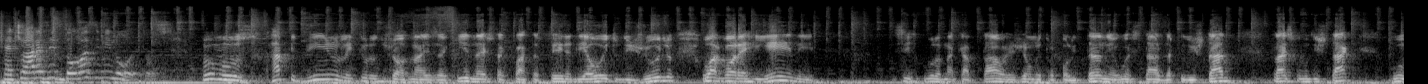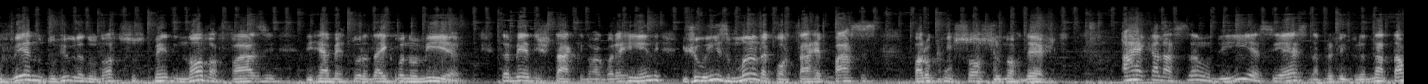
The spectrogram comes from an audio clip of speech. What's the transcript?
7 horas e 12 minutos. Vamos rapidinho, leitura dos jornais aqui nesta quarta-feira, dia 8 de julho. O Agora RN circula na capital, região metropolitana e algumas cidades aqui do estado, traz como destaque: governo do Rio Grande do Norte suspende nova fase de reabertura da economia. Também é destaque no Agora RN: juiz manda cortar repasses para o consórcio Nordeste. A arrecadação de ISS da Prefeitura de Natal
